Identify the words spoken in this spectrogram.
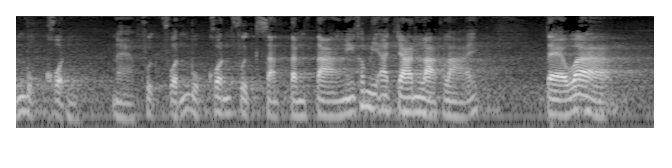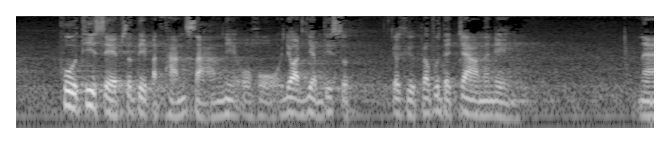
นบุคคลนะฝึกฝนบุคคล ฝึกสัตว์ต่าง ๆ นี้เขามีอาจารย์หลากหลาย แต่ว่าผู้ที่เสพสติปัฏฐานสามนี่โอ้โห ยอดเยี่ยมที่สุดก็คือพระพุทธเจ้านั่นเองนะ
